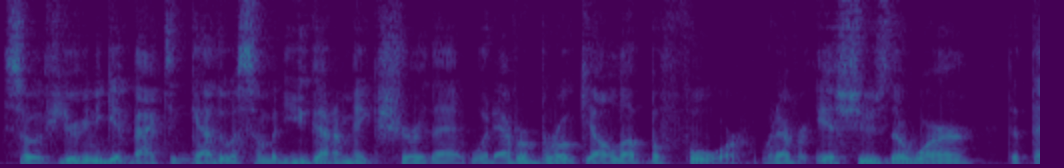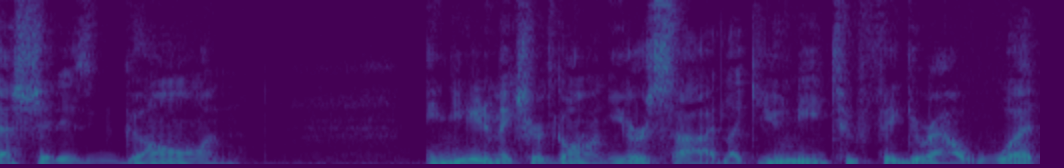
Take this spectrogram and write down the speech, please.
So if you're going to get back together with somebody, you got to make sure that whatever broke y'all up before, whatever issues there were, that that shit is gone. And you need to make sure it's gone on your side. Like you need to figure out what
